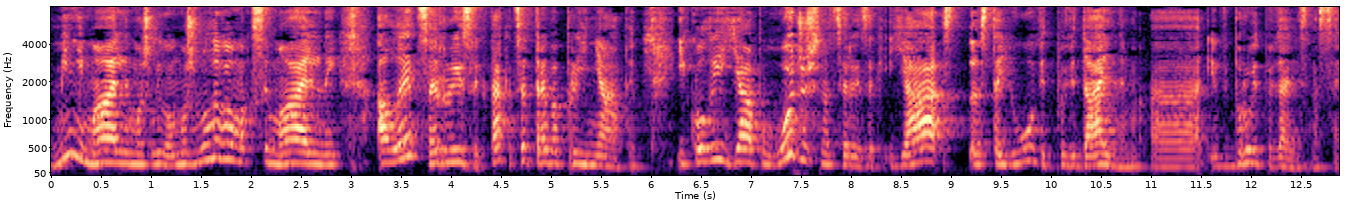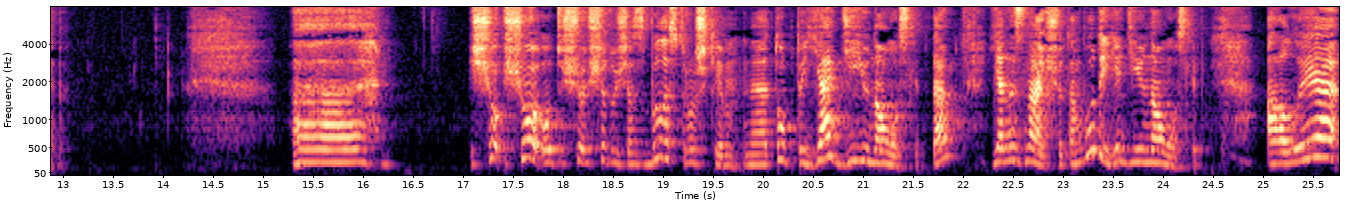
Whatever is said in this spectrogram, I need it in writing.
Мінімальний, можливо, можливо, максимальний, але це ризик, так? І це треба прийняти. І коли я погоджуюсь на цей ризик, я стаю відповідальним е, і беру відповідальність на себе. Е, що, що, от, що, що тут зараз збилось трошки? Е, Тобто я дію на осліп. Да? Я не знаю, що там буде, я дію на осліп. Але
